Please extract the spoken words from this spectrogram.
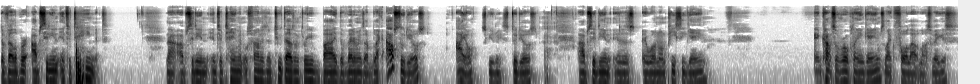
developer Obsidian Entertainment. Now, Obsidian Entertainment was founded in 2003 by the veterans of Black Owl Studios, Isle, excuse me, Studios. Obsidian is a well-known PC game and console role-playing games like Fallout Las Vegas,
